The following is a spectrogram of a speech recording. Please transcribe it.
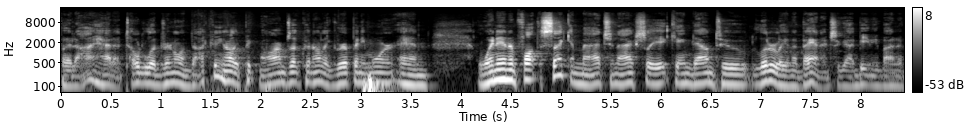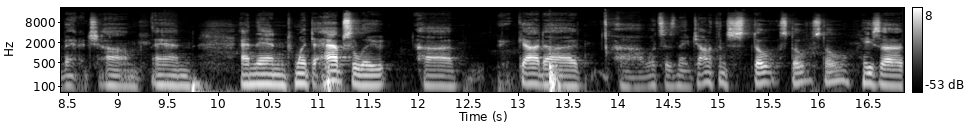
but I had a total adrenaline. I couldn't hardly pick my arms up, couldn't hardly grip anymore, and went in and fought the second match, and actually it came down to literally an advantage. The guy beat me by an advantage, um, and and then went to absolute. Uh, got uh, uh, what's his name? Jonathan Stowe. Stowe. Stowe. He's uh,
